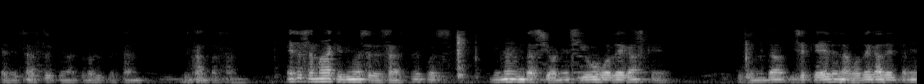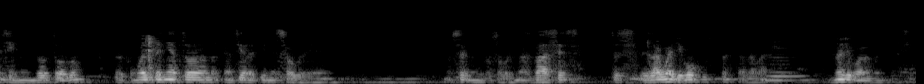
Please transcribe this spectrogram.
el desastre climatológico que están, que están pasando. Esta semana que vino ese desastre, pues vino inundaciones y hubo bodegas que, que se inundaron. Dice que él en la bodega de él también se inundó todo, pero como él tenía toda la mercancía, la tiene sobre, no sé, me dijo, sobre unas bases, entonces el agua llegó justo hasta la base, mm. no llegó a la mercancía.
